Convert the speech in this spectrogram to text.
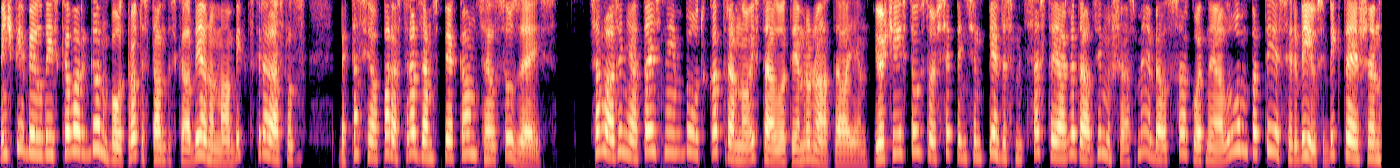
viņš piebildīs, ka var gan būt protestantiskā dievnamā bikts krēsls, bet tas jau parasti redzams pie kanceles uzējas. Savā ziņā taisnība būtu katram no iztēlotiem runātājiem, jo šīs 1756. gadā dzimušās mēbeles sākotnējā loma patiesi ir bijusi biktēšana,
